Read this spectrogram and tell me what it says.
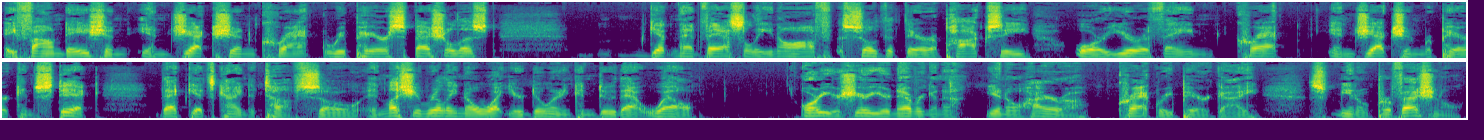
a foundation injection crack repair specialist, getting that Vaseline off so that their epoxy or urethane crack injection repair can stick, that gets kind of tough. So unless you really know what you're doing and can do that well, or you're sure you're never going to, you know, hire a crack repair guy, you know, professional,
